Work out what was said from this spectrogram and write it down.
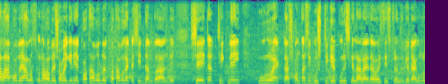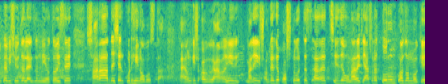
আলাপ হবে, আলোচনা হবে, সবাইকে নিয়ে কথা বলবে, কথা বলে একটা সিদ্ধান্ত আসবে। সেইটার ঠিক নেই। পুরো একটা সন্ত্রাসী গোষ্ঠীকে পুলিশকে লালাই দেওয়া হয়েছে স্টুডেন্টদেরকে। বেগম রোকেয়া বিশ্ববিদ্যালয়ে একজন নিহত হয়েছে। সারা দেশের কঠিন অবস্থা। এমনকি আমি মানে সরকারকে প্রশ্ন করতে চাচ্ছি যে ওনারা কি আসলে তরুণ প্রজন্মকে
